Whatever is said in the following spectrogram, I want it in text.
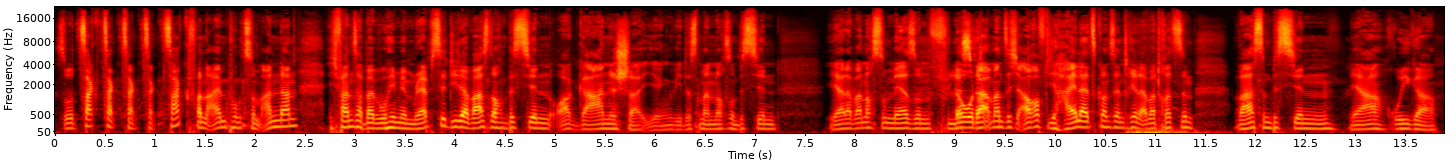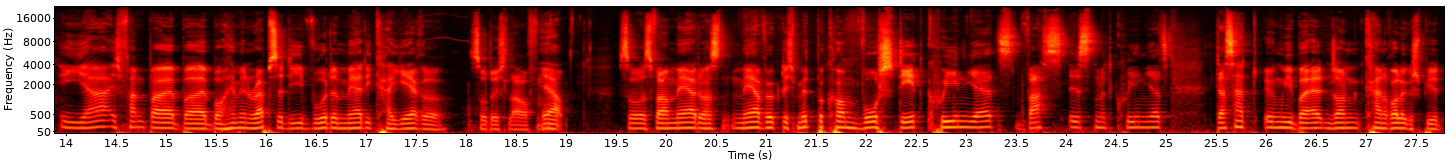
so zack, zack, zack, zack, zack von einem Punkt zum anderen. Ich fand es halt bei Bohemian Rhapsody, da war es noch ein bisschen organischer irgendwie, dass man noch so ein bisschen, ja, da war noch so mehr so ein Flow, da hat man sich auch auf die Highlights konzentriert, aber trotzdem war es ein bisschen, ja, ruhiger. Ja, ich fand bei, bei Bohemian Rhapsody wurde mehr die Karriere so durchlaufen. Ja. So, es war mehr, du hast mehr wirklich mitbekommen, wo steht Queen jetzt, was ist mit Queen jetzt. Das hat irgendwie bei Elton John keine Rolle gespielt.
